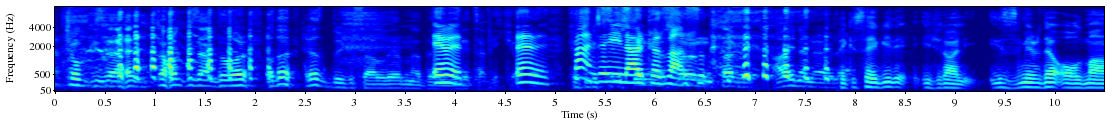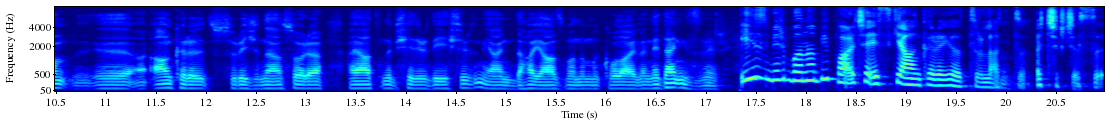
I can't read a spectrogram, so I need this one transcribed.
çok güzel, çok güzel. Doğru. O da biraz duygusallığımla da Evet, ilgili tabii ki. evet. Kötü Bence bitsin iyiler kazansın. Tabii, aynen öyle. Peki sevgili İcral, İzmir'de olman e, Ankara sürecinden sonra hayatında bir şeyleri değiştirdi mi? Yani daha yazmanı mı kolayla? Neden İzmir? İzmir bana bir parça eski Ankara'yı hatırlattı açıkçası.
